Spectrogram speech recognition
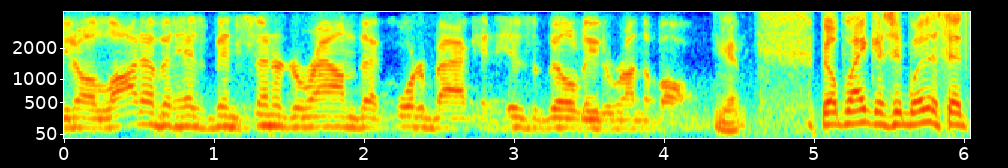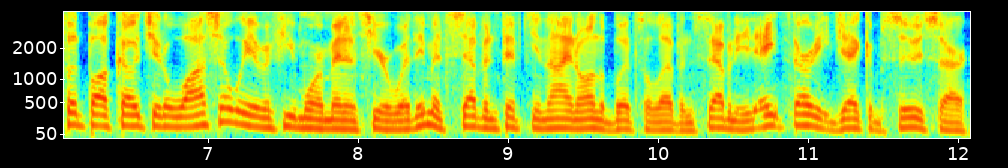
you know, a lot of it has been centered around that quarterback and his ability to run the ball. Yeah. Bill Blankenship with us, head football coach at Owasso. We have a few more minutes here with him. It's 7.59 on the Blitz 1170. At 8.30, Jacob Seuss, our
